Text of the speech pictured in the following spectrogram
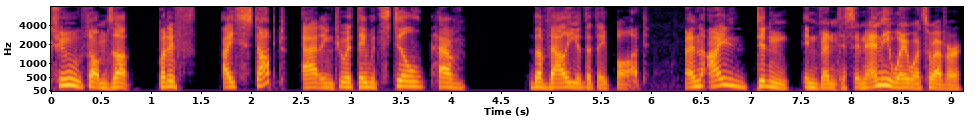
two thumbs up. But if I stopped adding to it, they would still have the value that they bought. And I didn't invent this in any way whatsoever.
